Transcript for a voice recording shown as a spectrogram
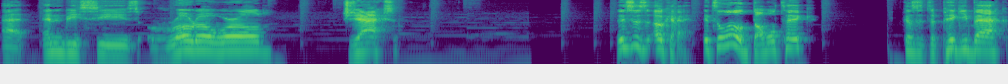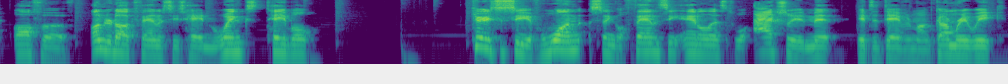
at NBC's Rotoworld Jackson. This is okay. It's a little double take because it's a piggyback off of Underdog Fantasy's Hayden Winks table Curious to see if one single fantasy analyst will actually admit it's a David Montgomery week.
